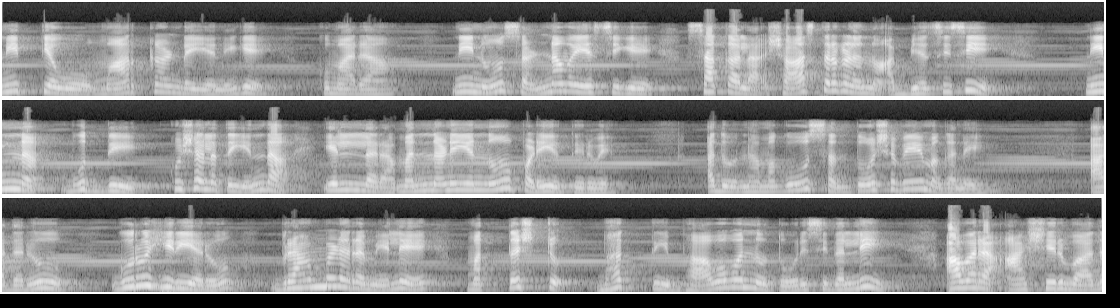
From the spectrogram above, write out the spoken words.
ನಿತ್ಯವೂ ಮಾರ್ಕಂಡೇಯನಿಗೆ ಕುಮಾರ, ನೀನು ಸಣ್ಣ ವಯಸ್ಸಿಗೆ ಸಕಲ ಶಾಸ್ತ್ರಗಳನ್ನು ಅಭ್ಯಸಿಸಿ, ನಿನ್ನ ಬುದ್ಧಿ ಕುಶಲತೆಯಿಂದ ಎಲ್ಲರ ಮನ್ನಣೆಯನ್ನೂ ಪಡೆಯುತ್ತಿರುವೆ. ಅದು ನಮಗೂ ಸಂತೋಷವೇ ಮಗನೇ. ಆದರೂ ಗುರು ಹಿರಿಯರು ಬ್ರಾಹ್ಮಣರ ಮೇಲೆ ಮತ್ತಷ್ಟು ಭಕ್ತಿ ಭಾವವನ್ನು ತೋರಿಸಿದಲ್ಲಿ ಅವರ ಆಶೀರ್ವಾದ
